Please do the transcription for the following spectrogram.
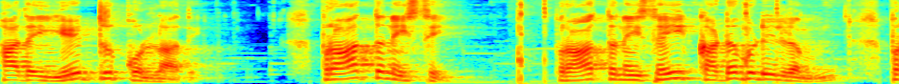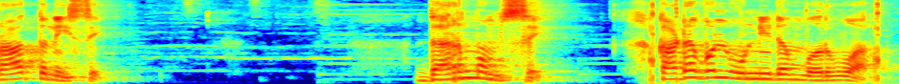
அதை ஏற்றுக்கொள்ளாதே. பிரார்த்தனை செய். பிரார்த்தனை செய் கடவுளிடம் பிரார்த்தனை செய். தர்மம் செய். கடவுள் உன்னிடம் வருவார்.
